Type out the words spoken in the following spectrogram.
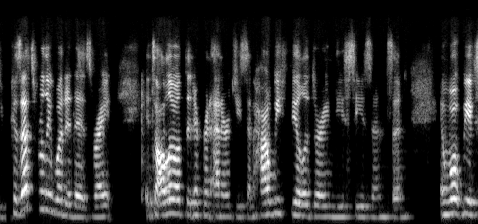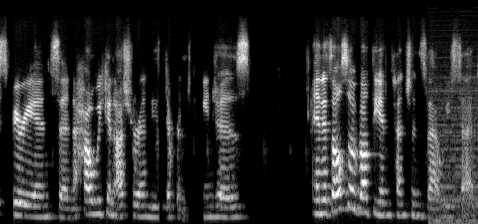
because that's really what it is right? It's all about the different energies and how we feel during these seasons and and what we experience and how we can usher in these different changes. And it's also about the intentions that we set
